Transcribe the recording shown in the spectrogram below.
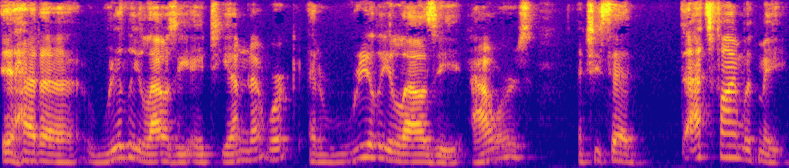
it had a really lousy ATM network, had really lousy hours, and she said, That's fine with me.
